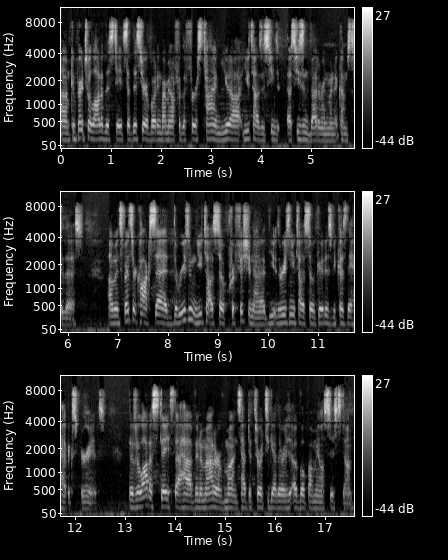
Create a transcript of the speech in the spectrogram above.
Um, compared to a lot of the states that this year are voting by mail for the first time, Utah Utah is a, se- a seasoned veteran when it comes to this. Um, and Spencer Cox said the reason Utah is so proficient at it, the, the reason Utah is so good, is because they have experience. There's a lot of states that have, in a matter of months, had to throw together a, a vote by mail system.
